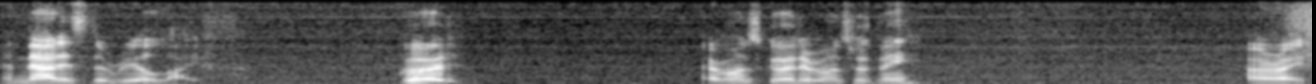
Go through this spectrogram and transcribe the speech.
And that is the real life. Good? Everyone's good? Everyone's with me? All right.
